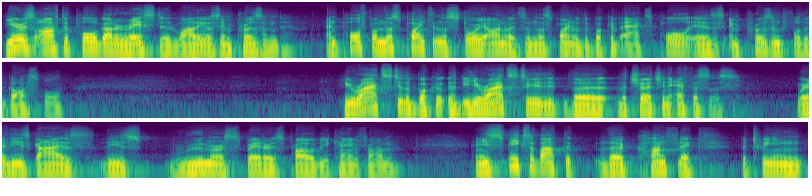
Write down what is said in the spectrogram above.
Years after Paul got arrested while he was imprisoned, and Paul, from this point in the story onwards, in this point of the book of Acts, Paul is imprisoned for the gospel. He writes to the book, he writes to the, the church in Ephesus where these guys, these rumor spreaders, probably came from. And he speaks about the, the conflict between,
